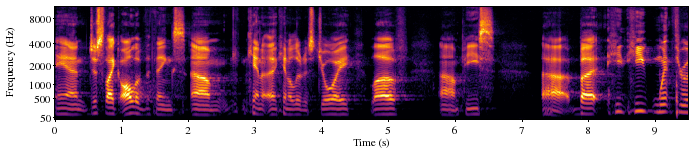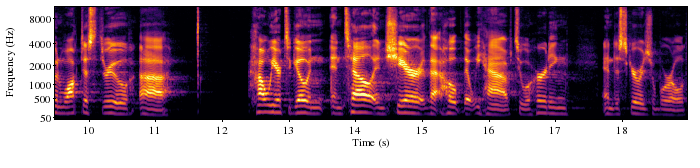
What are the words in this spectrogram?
And just like all of the things um, can, uh, can elude us joy, love, um, peace. Uh, but he, he went through and walked us through uh, how we are to go and, and tell and share that hope that we have to a hurting and discouraged world.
